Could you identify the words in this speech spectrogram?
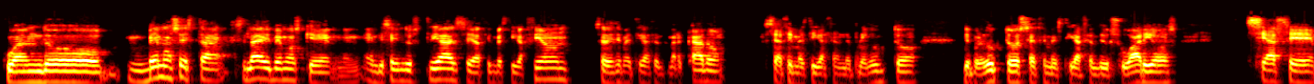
Cuando vemos esta slide, vemos que en diseño industrial se hace investigación, se hace investigación de mercado, se hace investigación de producto, de productos, se hace investigación de usuarios, se hace,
